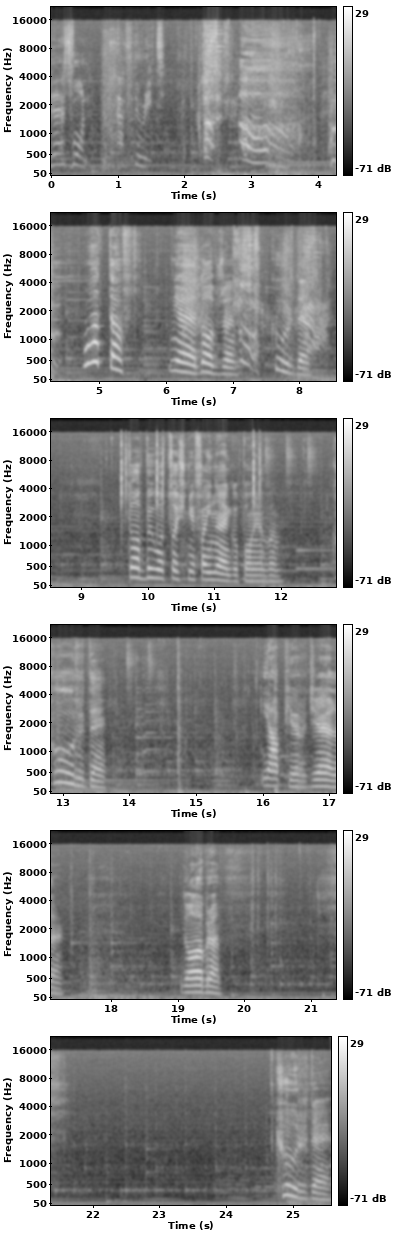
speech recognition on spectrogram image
There's one. After it. What the f... Nie, dobrze. Kurde. To było coś niefajnego, powiem wam. Kurde. Ja pierdzielę. Dobra. Kurde.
